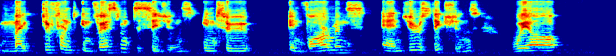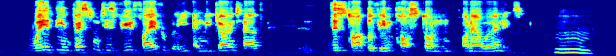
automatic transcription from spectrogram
make different investment decisions into environments and jurisdictions where where the investment is viewed favourably and we don't have this type of impost on, on our earnings. Mm.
